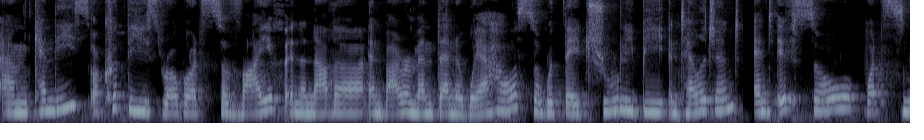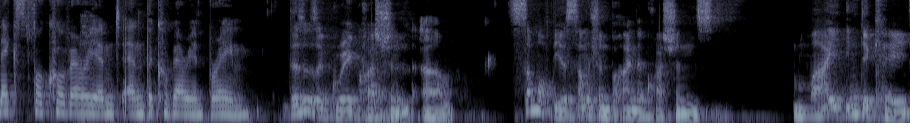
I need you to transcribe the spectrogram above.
Um, can these or could these robots survive in another environment than a warehouse? So would they truly be intelligent? And if so, what's next for Covariant and the Covariant brain? This is a great question. Um, some of the assumption behind the questions might indicate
